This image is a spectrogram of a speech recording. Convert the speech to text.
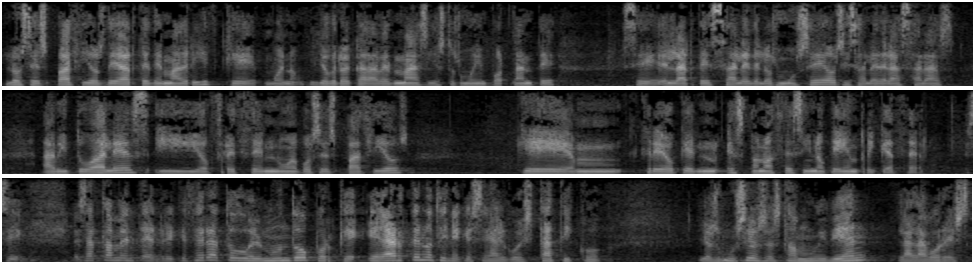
los espacios de arte de Madrid, que bueno, yo creo que cada vez más, y esto es muy importante, el arte sale de los museos y sale de las salas habituales y ofrece nuevos espacios que mm, creo que esto no hace sino que enriquecer. Sí, exactamente, enriquecer a todo el mundo porque el arte no tiene que ser algo estático. Los museos están muy bien, la labor es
